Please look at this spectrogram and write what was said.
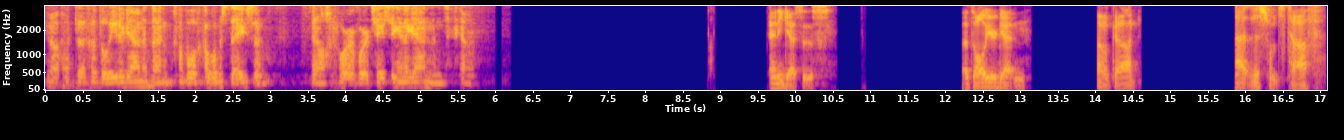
you know had to had to lead again, and then a couple of couple of mistakes, and you know we're we're chasing it again, and you know Any guesses? That's all you're getting. Oh God. Uh, this one's tough.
